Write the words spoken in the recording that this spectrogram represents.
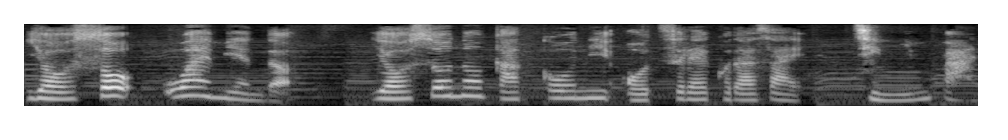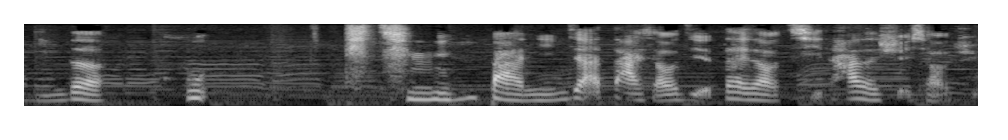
有搜外面的，有搜の学校にお連れください，请您把您的。请您把您家大小姐带到其他的学校去，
